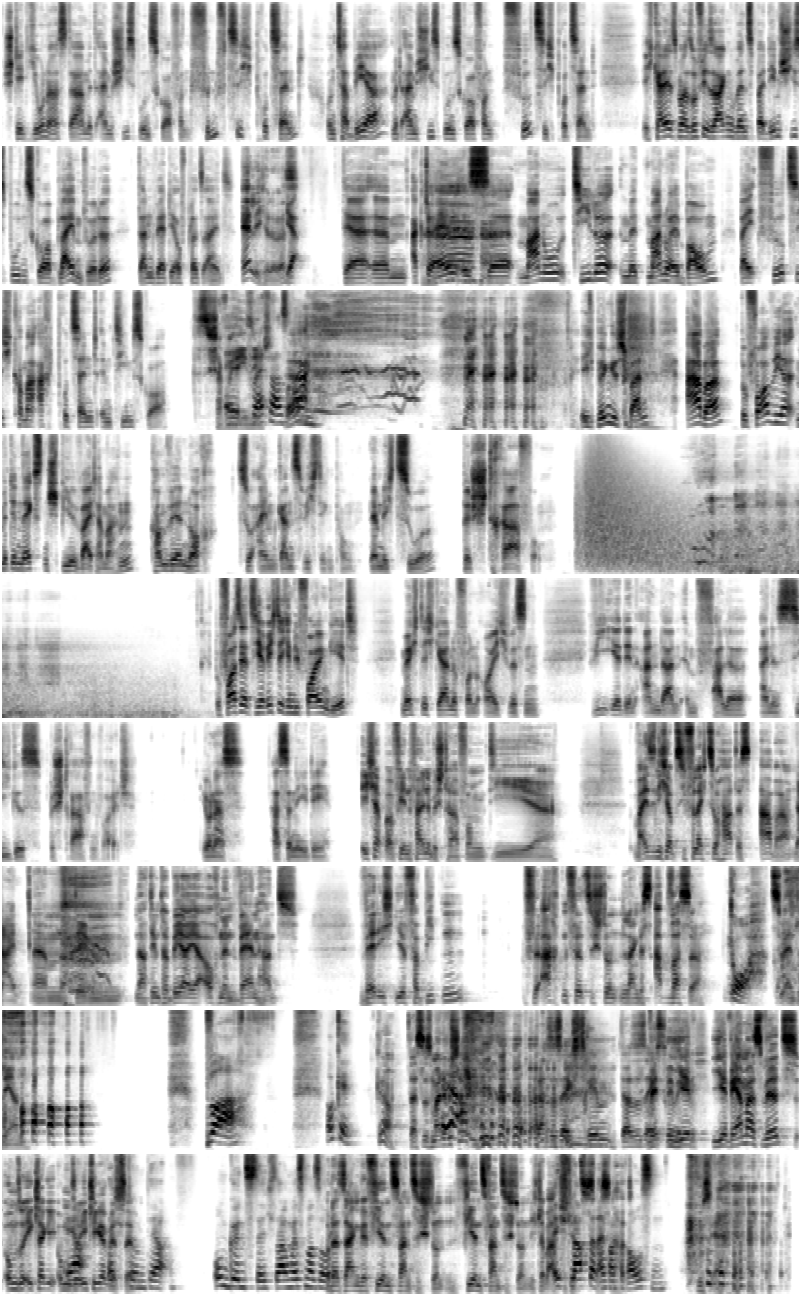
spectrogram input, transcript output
steht Jonas da mit einem Schießbuden-Score von 50% und Tabea mit einem Schießbuden-Score von 40%. Ich kann jetzt mal so viel sagen, wenn es bei dem Schießbuden-Score bleiben würde, dann wärt ihr auf Platz 1. Ehrlich, oder was? Ja. Der ähm, aktuell Aha. ist äh, Manu Thiele mit Manuel Baum bei 40,8% im Teamscore. Das schaffen wir Ey, easy. Pressure's Ja. on. Ich bin gespannt. Aber bevor wir mit dem nächsten Spiel weitermachen, kommen wir noch zu einem ganz wichtigen Punkt, nämlich zur Bestrafung. Bevor es jetzt hier richtig in die Vollen geht, möchte ich gerne von euch wissen, wie ihr den anderen im Falle eines Sieges bestrafen wollt. Jonas, hast du eine Idee? Ich habe auf jeden Fall eine Bestrafung, die äh, weiß ich nicht, ob sie vielleicht zu hart ist, aber Nein. ähm, nachdem, nachdem Tabea ja auch einen Van hat, werde ich ihr verbieten, für 48 Stunden lang das Abwasser Oh, zu entleeren. Bah. Okay. Genau, das ist meine Bestrafung. das ist extrem, das ist extrem Wenn, je, je wärmer es wird, umso, eklig, umso ja, ekliger wird es. Ja. stimmt, ja. Ungünstig, sagen wir es mal so. Oder sagen wir 24 Stunden. 24 Stunden. Ich glaube, ich schlafe dann einfach draußen. Ja.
